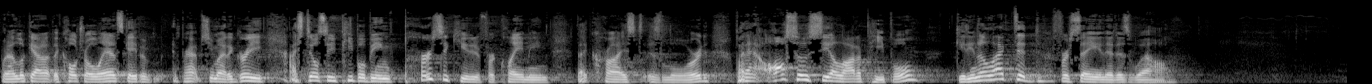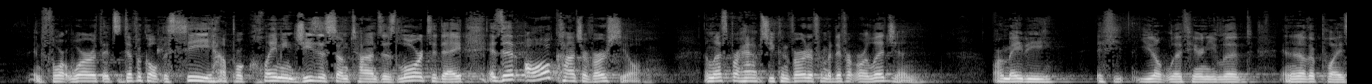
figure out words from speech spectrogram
When I look out at the cultural landscape, and perhaps you might agree, I still see people being persecuted for claiming that Christ is Lord, but I also see a lot of people getting elected for saying it as well. In Fort Worth, it's difficult to see how proclaiming Jesus sometimes as Lord today is at all controversial, unless perhaps you converted from a different religion, or maybe if you, don't live here and you lived in another place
